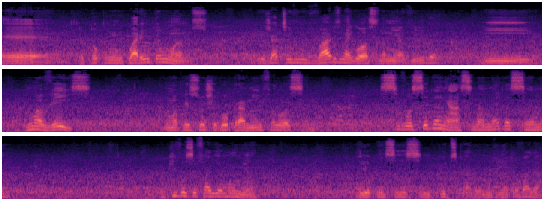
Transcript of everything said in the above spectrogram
É, eu tô com 41 anos. Eu já tive vários negócios na minha vida e uma vez uma pessoa chegou para mim e falou assim: se você ganhasse na Mega Sena, o que você faria amanhã? Aí eu pensei assim, putz, cara, eu não vinha trabalhar.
